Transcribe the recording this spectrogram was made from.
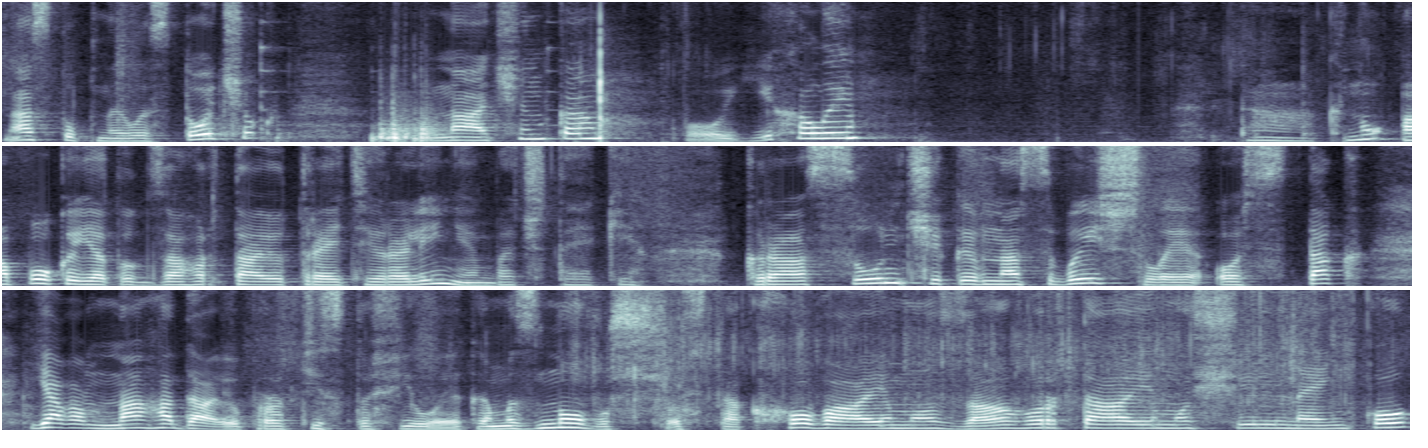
наступний листочок, начинка. Поїхали. Так, ну а поки я тут загортаю третій раліні, бачите, які красунчики в нас вийшли. Ось так. Я вам нагадаю про тістофіло, яке ми знову ж ось так ховаємо, загортаємо щільненько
